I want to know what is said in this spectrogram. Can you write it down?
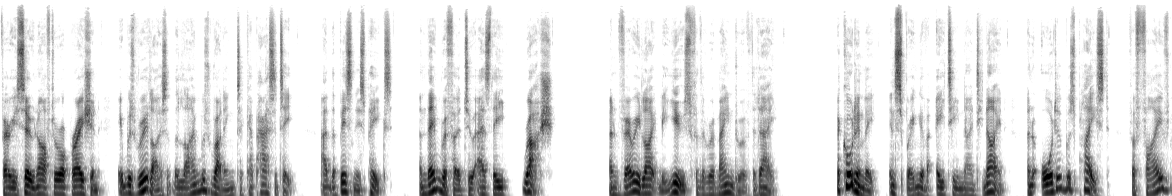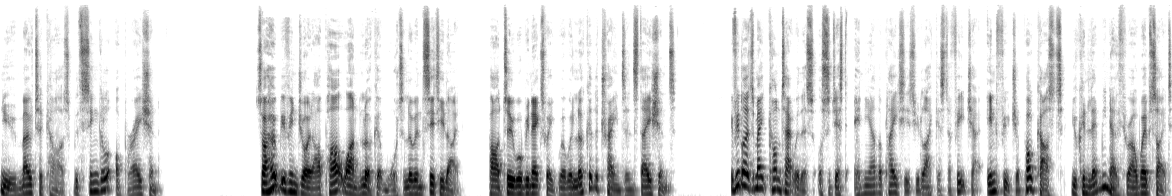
Very soon after operation, it was realised that the line was running to capacity at the business peaks, and then referred to as the rush, and very likely used for the remainder of the day. Accordingly, in spring of 1899, an order was placed for five new motor cars with single operation. So I hope you've enjoyed our part one look at Waterloo and City Line. Part two will be next week, where we'll look at the trains and stations. If you'd like to make contact with us or suggest any other places you'd like us to feature in future podcasts, you can let me know through our website,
